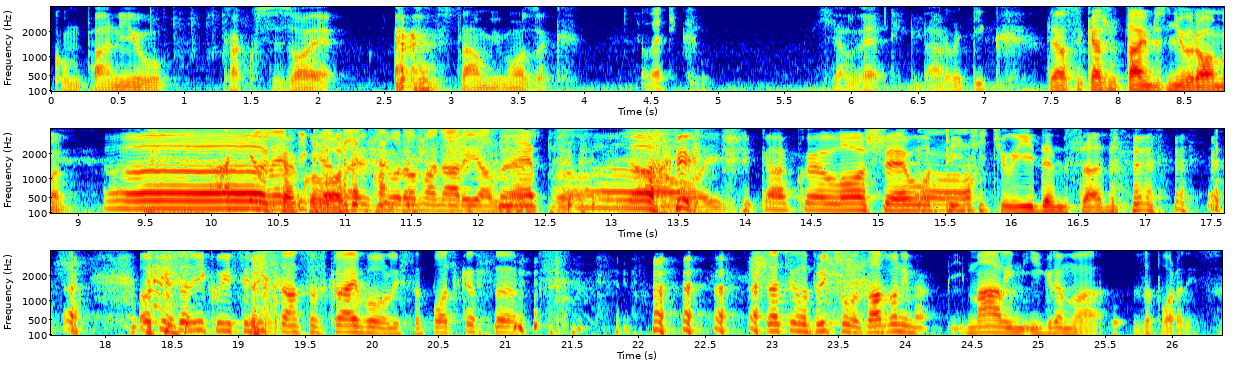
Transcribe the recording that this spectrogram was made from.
kompaniju, kako se zove, stav mi mozak. Helvetic. Helvetic, da. Helvetic. Teo sam kažem Times New Roman. A, Helvetic, kako loše. Times New Roman, Arial nešto. Jaoj. kako je loše, evo otići ću, idem sad. ok, sad vi koji se niste unsubscribe-ovali sa podcasta, Sad ćemo da pričamo o zabavnim malim igrama za porodicu.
